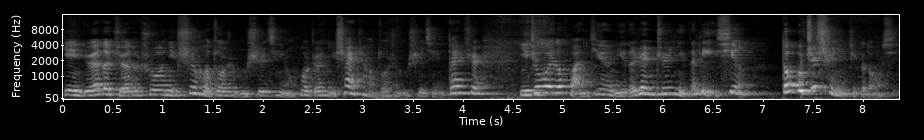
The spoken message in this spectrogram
隐约的觉得说你适合做什么事情，或者你擅长做什么事情，但是你周围的环境、你的认知、你的理性都不支持你这个东西。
